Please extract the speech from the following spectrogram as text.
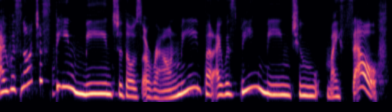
I was not just being mean to those around me, but I was being mean to myself.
